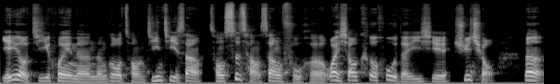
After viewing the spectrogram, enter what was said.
也有机会呢，能够从经济上、从市场上符合外销客户的一些需求。那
